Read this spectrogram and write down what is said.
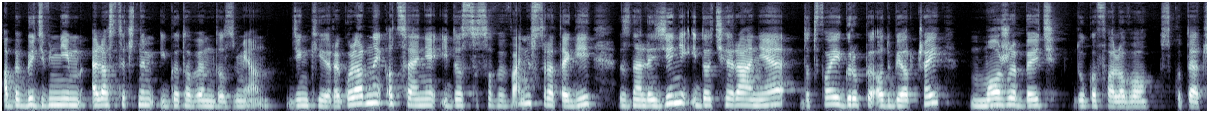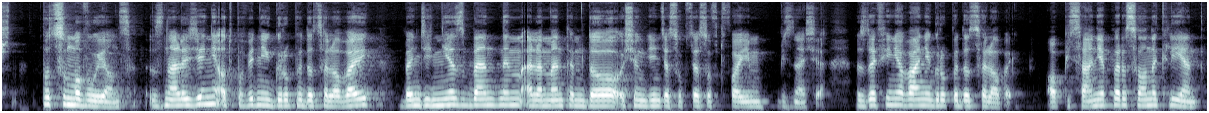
aby być w nim elastycznym i gotowym do zmian. Dzięki regularnej ocenie i dostosowywaniu strategii, znalezienie i docieranie do Twojej grupy odbiorczej może być długofalowo skuteczne. Podsumowując, znalezienie odpowiedniej grupy docelowej będzie niezbędnym elementem do osiągnięcia sukcesu w Twoim biznesie. Zdefiniowanie grupy docelowej, opisanie persony klienta,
